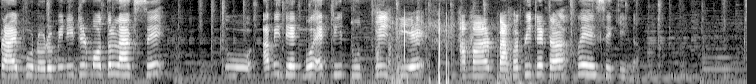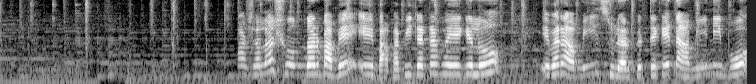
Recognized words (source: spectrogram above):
প্রায় পনেরো মিনিটের মতো লাগছে। তো আমি দেখব একটি টুথপেস্ট দিয়ে আমার বাপা পিঠাটা হয়েছে কিনা? মশলা সুন্দরভাবে এই বাপা পিঠাটা হয়ে গেল। এবার আমি চুলার উপর থেকে নামিয়ে নিব।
